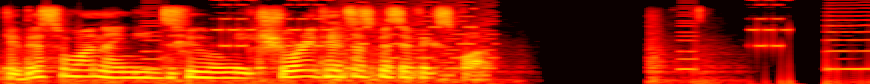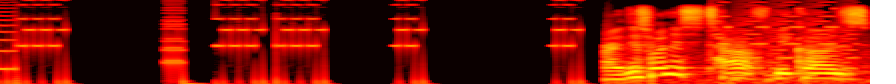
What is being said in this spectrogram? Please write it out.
Okay, this one I need to make sure it hits a specific spot. Alright, this one is tough because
